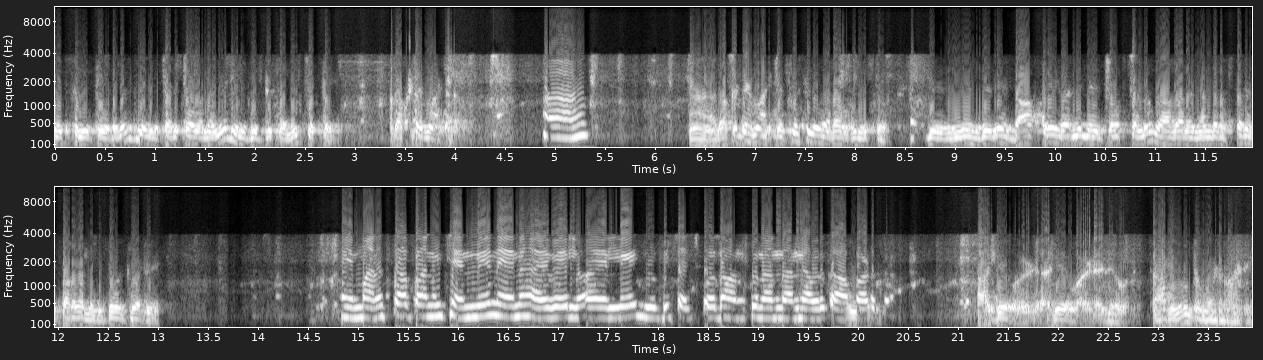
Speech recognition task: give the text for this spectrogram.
చేస్తున్నటువంటి నేను చనిపోవాలని నేను గుర్తిస్తాను చెప్పాను ఒకటే మాట. అదొకటే మాట. చెప్పేసి నువ్వు ఎలా డాక్టర్ ఇవన్నీ నేను చూస్తాను. బాబాలు అందరూ వస్తాను పర్వాలేదు. డోంట్ వరీ మనస్తాపానికి చెంది నేను హైవేలో వెళ్ళి గుడ్డి చచ్చిపోదాం అనుకున్నాను. నన్ను ఎవరు కాపాడుతారు అదే వాడు అదే వాడు అదే వాడు. కారణం వాడు వాడి.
